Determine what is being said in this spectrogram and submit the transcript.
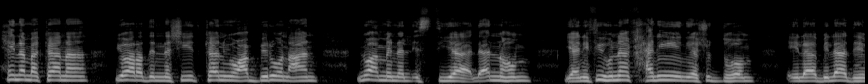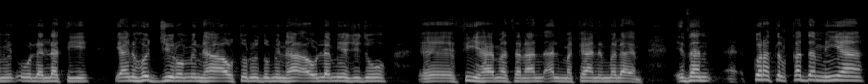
حينما كان يعرض النشيد كانوا يعبرون عن نوع من الاستياء لأنهم يعني في هناك حنين يشدهم إلى بلادهم الأولى التي يعني هجروا منها أو طردوا منها أو لم يجدوا آه، فيها مثلا المكان الملائم. اذا كرة القدم هي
